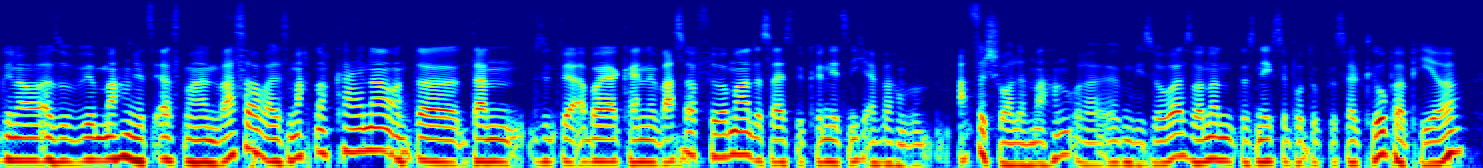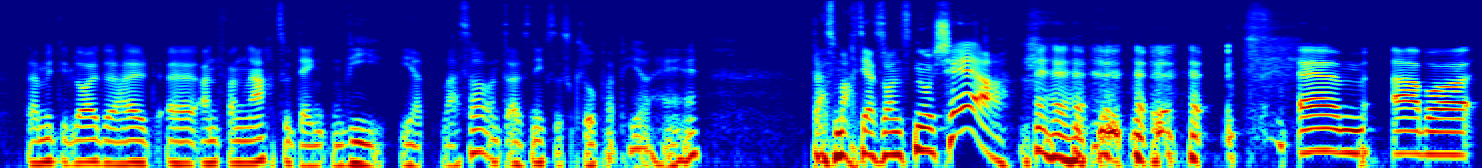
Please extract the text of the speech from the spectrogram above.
genau, also wir machen jetzt erstmal ein Wasser, weil es macht noch keiner und äh, dann sind wir aber ja keine Wasserfirma. Das heißt, wir können jetzt nicht einfach eine Apfelschorle machen oder irgendwie sowas, sondern das nächste Produkt ist halt Klopapier, damit die Leute halt äh, anfangen nachzudenken. Wie? Ihr habt Wasser und als nächstes Klopapier? Hä? Das macht ja sonst nur Share. ähm, aber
